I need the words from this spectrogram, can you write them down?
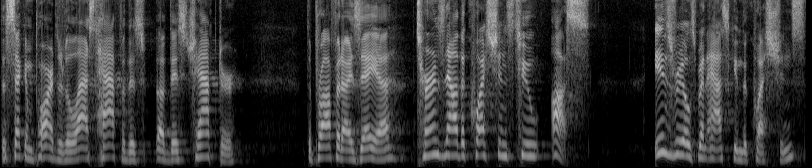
The second part, or the last half of this, of this chapter, the prophet Isaiah turns now the questions to us. Israel's been asking the questions.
